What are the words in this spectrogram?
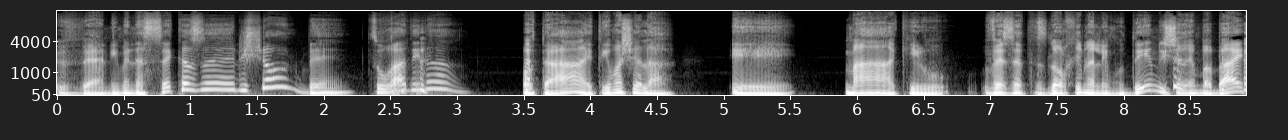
ואני מנסה כזה לישון בצורה עדינה. אותה, את אימא שלה. אה, מה, כאילו, וזה, אז לא הולכים ללימודים, נשארים בבית?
